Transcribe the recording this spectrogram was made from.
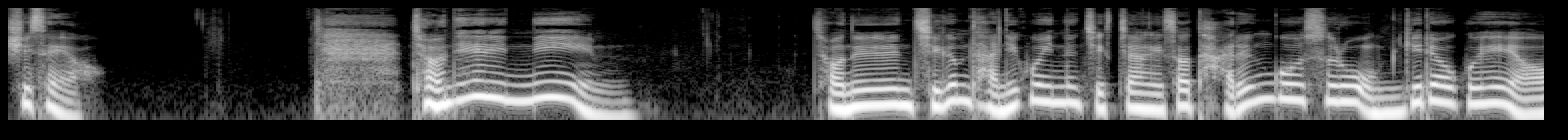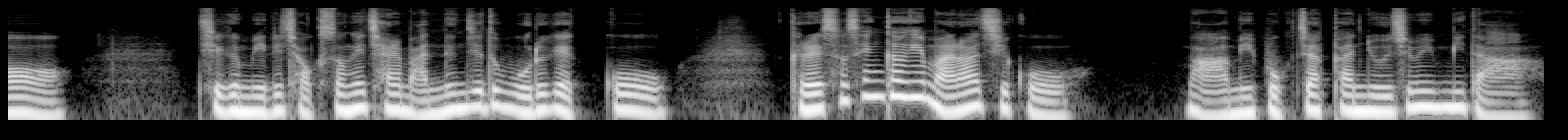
쉬세요. 전혜리님, 저는 지금 다니고 있는 직장에서 다른 곳으로 옮기려고 해요. 지금 일이 적성에 잘 맞는지도 모르겠고, 그래서 생각이 많아지고, 마음이 복잡한 요즘입니다.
